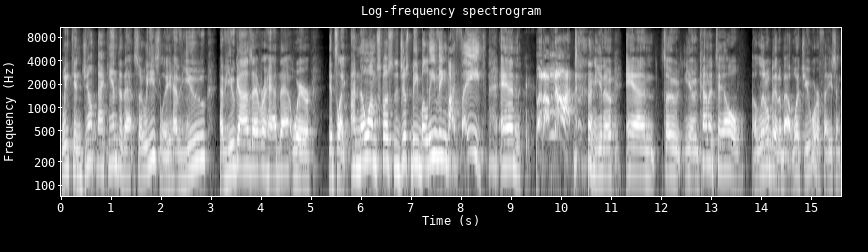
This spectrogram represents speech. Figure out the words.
we can jump back into that so easily. Have you have you guys ever had that where it's like I know I'm supposed to just be believing by faith and but I'm not, you know. And so, you know, kind of tell a little bit about what you were facing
